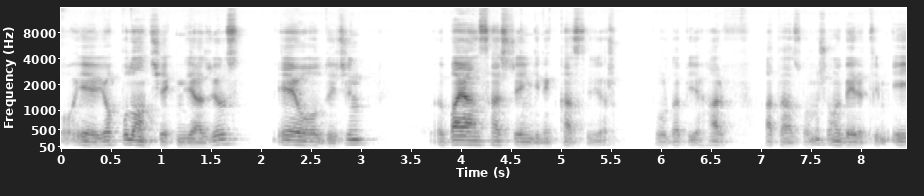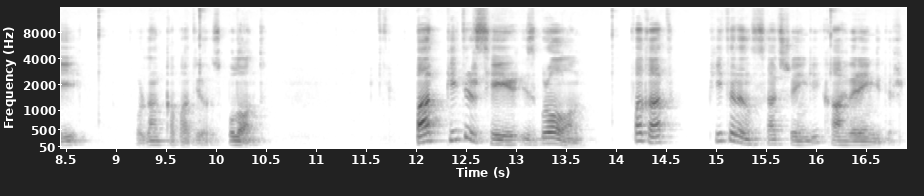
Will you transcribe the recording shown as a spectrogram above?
o E yok. Blond şeklinde yazıyoruz. E olduğu için e, bayan saç rengini kastediyor. Burada bir harf hatası olmuş. Onu belirteyim. E'yi buradan kapatıyoruz. Blond. But Peter's hair is brown. Fakat Peter'ın saç rengi kahverengidir.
